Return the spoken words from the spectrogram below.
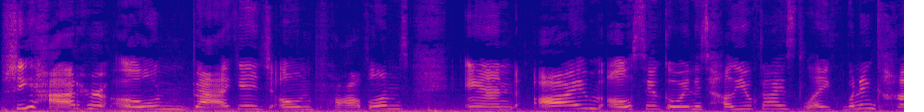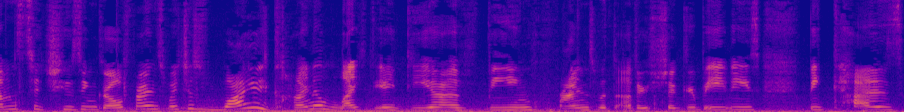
She had her own baggage, own problems and I'm also going to tell you guys like when it comes to choosing girlfriends, which is why I kind of like the idea of being friends with other sugar babies because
